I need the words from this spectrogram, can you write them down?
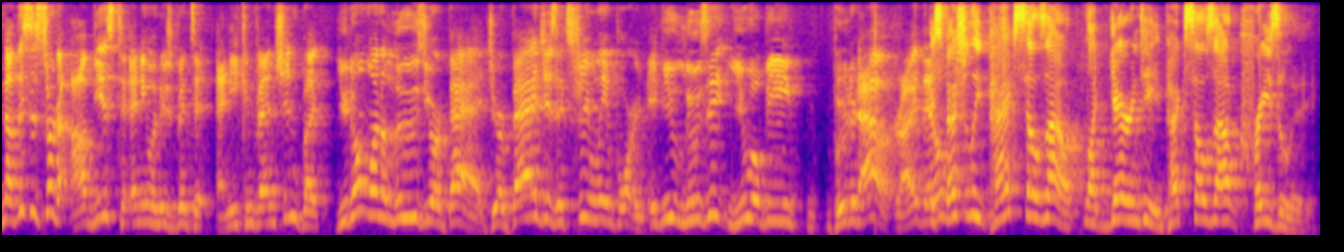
Now, this is sort of obvious to anyone who's been to any convention, but you don't want to lose your badge. Your badge is extremely important. If you lose it, you will be booted out, right? They Especially PAX sells out, like guaranteed. PAX sells out crazily.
